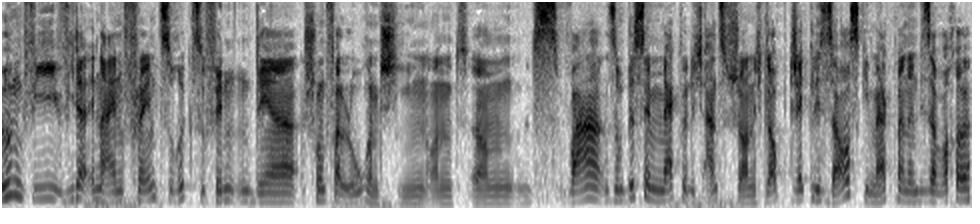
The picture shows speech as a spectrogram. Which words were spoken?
irgendwie wieder in einen Frame zurückzufinden, der schon verloren schien. Und ähm, es war so ein bisschen merkwürdig anzuschauen. Ich glaube, Jack Lisowski merkt man in dieser Woche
